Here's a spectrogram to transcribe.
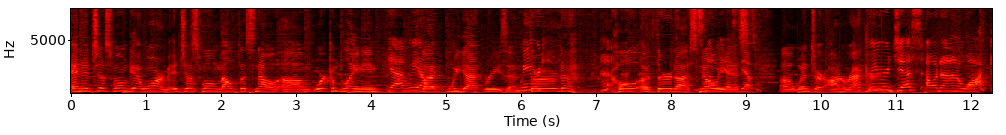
And it just won't get warm. It just won't melt the snow. Um, we're complaining. Yeah, we are. But we got reason. We were- third cold or third uh, snowiest, Snowiest, uh, winter on record. We were just out on a walk.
